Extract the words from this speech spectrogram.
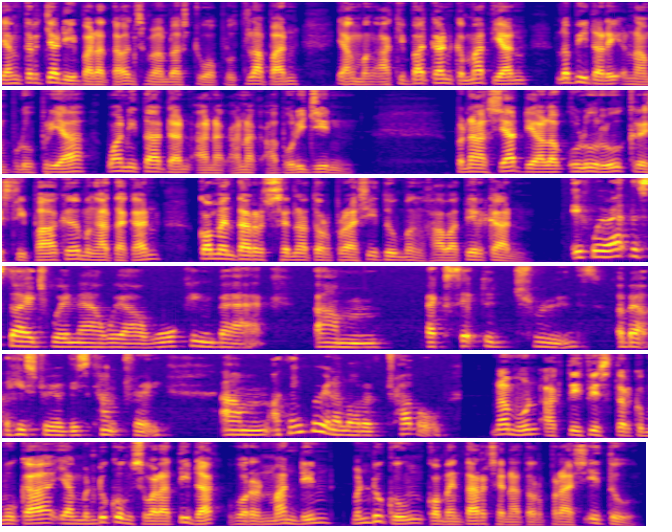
yang terjadi pada tahun 1928 yang mengakibatkan kematian lebih dari 60 pria, wanita, dan anak-anak aborigin. Penasihat dialog Uluru, Christy Parker, mengatakan komentar Senator Price itu mengkhawatirkan. If we're at the stage where now we are walking back um, accepted truths about the history of this country, um, I think we're in a lot of trouble. Namun, aktivis terkemuka yang mendukung suara tidak, Warren Mundin, mendukung komentar Senator Price itu.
